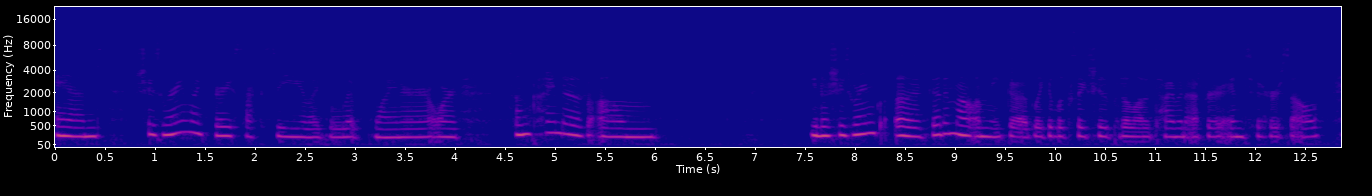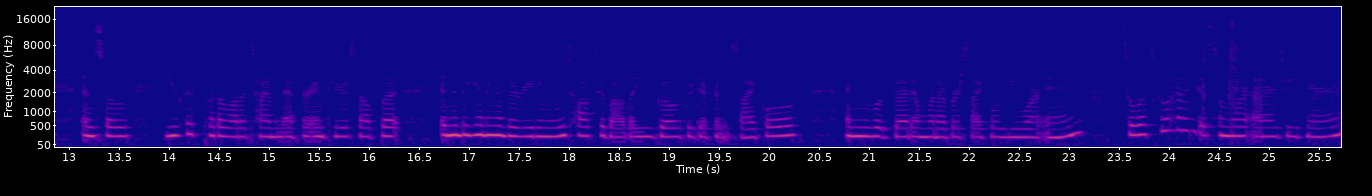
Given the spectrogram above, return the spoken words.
And she's wearing like very sexy like lip liner or some kind of um you know, she's wearing a good amount of makeup. Like, it looks like she put a lot of time and effort into herself. And so you could put a lot of time and effort into yourself. But in the beginning of the reading, we talked about that you go through different cycles and you look good in whatever cycle you are in. So let's go ahead and get some more energy here.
